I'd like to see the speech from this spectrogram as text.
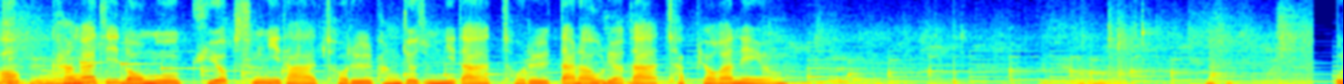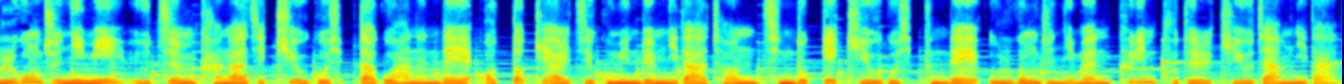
헉, 강아지 너무 귀엽습니다. 저를 반겨줍니다. 저를 따라오려다 잡혀가네요. 울공주님이 요즘 강아지 키우고 싶다고 하는데 어떻게 할지 고민됩니다. 전 진돗개 키우고 싶은데 울공주님은 크림푸들 키우자 합니다.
